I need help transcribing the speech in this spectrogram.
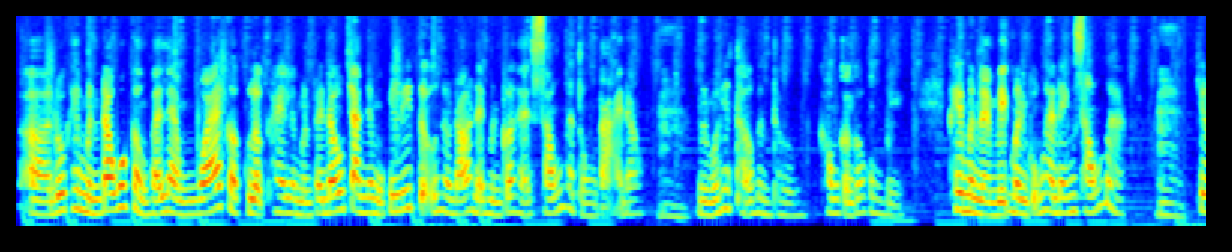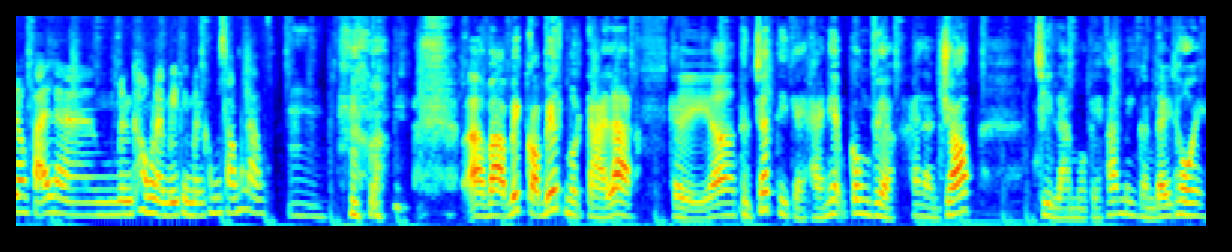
ờ, đôi khi mình đâu có cần phải làm quá cực lực hay là mình phải đấu tranh cho một cái lý tưởng nào đó để mình có thể sống và tồn tại đâu mình vẫn hít thở bình thường không cần có công việc khi mình làm việc mình cũng là đang sống mà Ừ. chứ đâu phải là mình không làm việc thì mình không sống đâu Ừ. à, và Bích có biết một cái là cái ờ, thực chất thì cái khái niệm công việc hay là job chỉ là một cái phát minh gần đây thôi.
